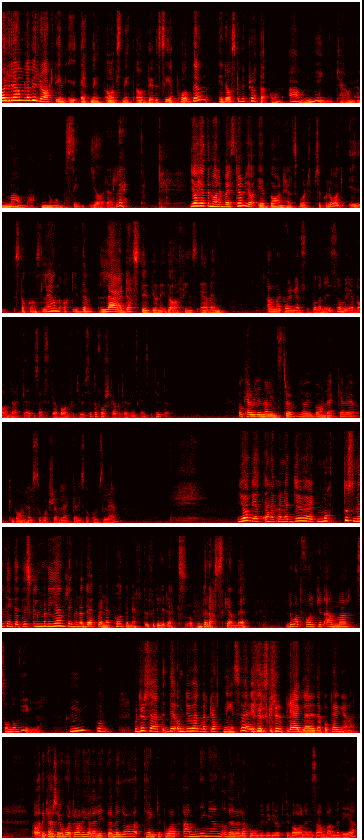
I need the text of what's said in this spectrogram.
Då ramlar vi rakt in i ett nytt avsnitt av BVC-podden. Idag ska vi prata om amning. Kan en mamma någonsin göra rätt? Jag heter Malin Bergström. Jag är barnhälsovårdspsykolog i Stockholms län och i den lärda studion idag finns även Anna-Karin Edstedt Bonami som är barnläkare på Saxiga barnsjukhuset och forskar på Karolinska institutet. Och Carolina Lindström, jag är barnläkare och barnhälsovårdsöverläkare i Stockholms län. Jag vet Anna-Karin att du har ett motto som jag tänkte att det skulle man egentligen kunna döpa den här podden efter för det är rätt så braskande. Låt folket amma som de vill. Mm. Och, och, du sa att det, om du hade varit drottning i Sverige då skulle du prägla det där på pengarna. Ja, det kanske är att hårdra det hela lite, men jag tänker på att amningen och den relation vi bygger upp till barnen i samband med det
